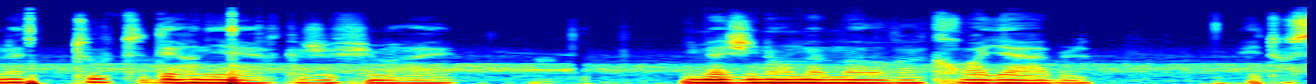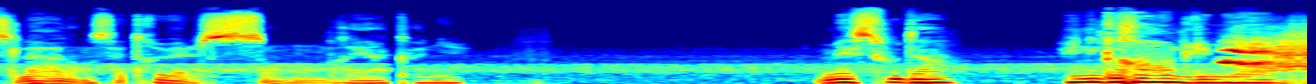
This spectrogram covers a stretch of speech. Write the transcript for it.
la toute dernière que je fumerai, imaginant ma mort incroyable, et tout cela dans cette ruelle sombre et inconnue. Mais soudain, une grande lumière.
